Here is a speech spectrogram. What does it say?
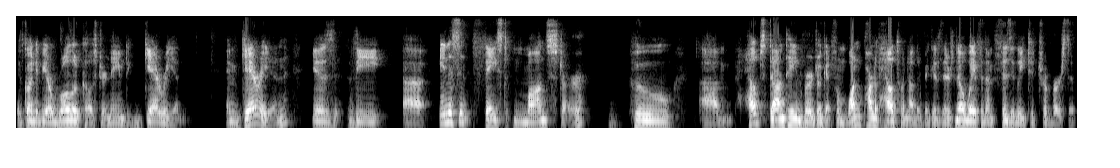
is going to be a roller coaster named Geryon, and Geryon is the uh, innocent-faced monster who um, helps Dante and Virgil get from one part of hell to another because there's no way for them physically to traverse it.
